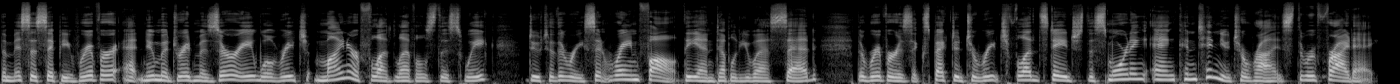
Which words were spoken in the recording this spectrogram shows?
The Mississippi River at New Madrid, Missouri will reach minor flood levels this week due to the recent rainfall, the NWS said. The river is expected to reach flood stage this morning and continue to rise through Friday.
